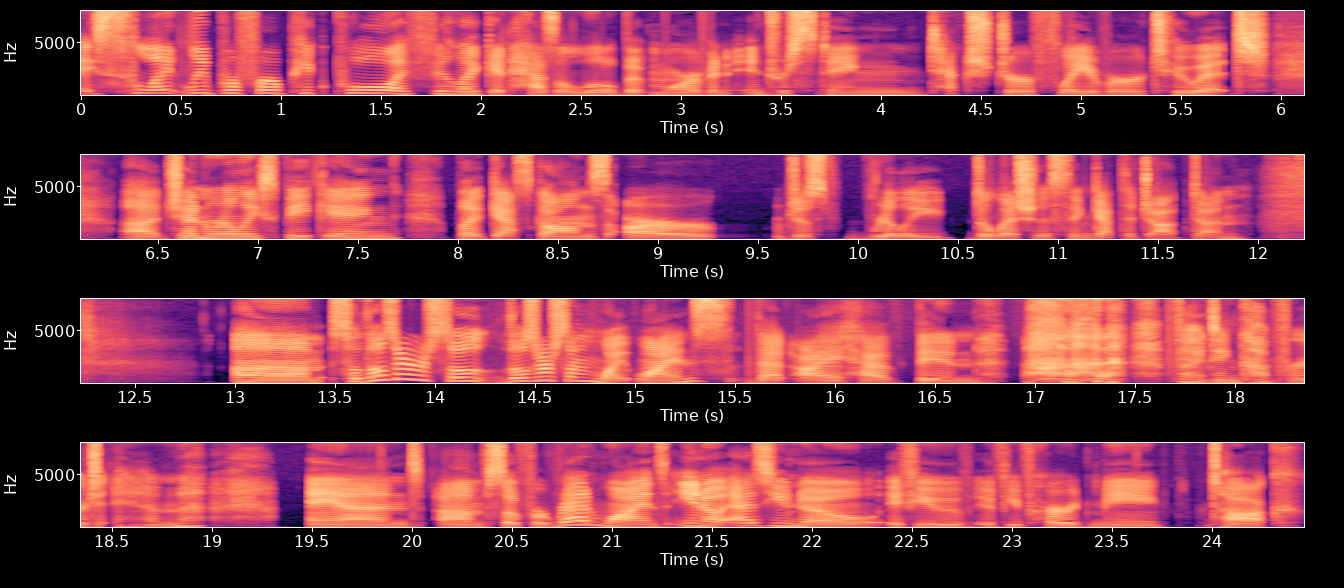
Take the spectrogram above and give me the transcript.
I slightly prefer Picpoul. I feel like it has a little bit more of an interesting texture flavor to it, uh, generally speaking. But Gascons are just really delicious and get the job done. Um, so those are so those are some white wines that I have been finding comfort in, and um, so for red wines, you know, as you know, if you if you've heard me talk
